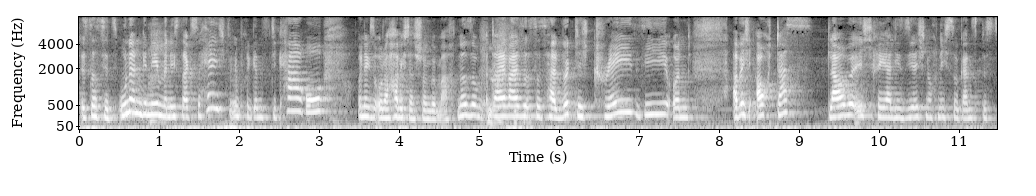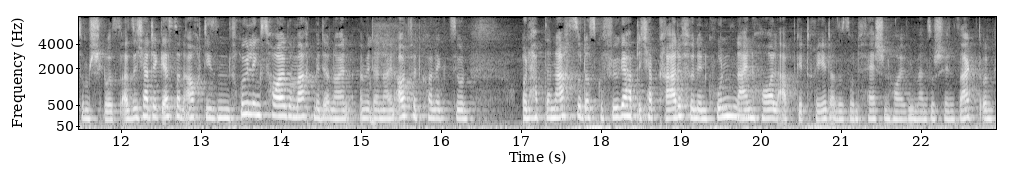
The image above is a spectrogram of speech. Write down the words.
ist das jetzt unangenehm, wenn ich sage so, hey, ich bin übrigens die Caro? Und denke so, oder habe ich das schon gemacht? Ne? So, teilweise ist das halt wirklich crazy. Und aber ich auch das glaube ich, realisiere ich noch nicht so ganz bis zum Schluss. Also ich hatte gestern auch diesen Frühlingshaul gemacht mit der neuen, mit der neuen Outfit-Kollektion und habe danach so das Gefühl gehabt, ich habe gerade für den Kunden einen Haul abgedreht, also so ein Fashion Haul, wie man so schön sagt. Und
